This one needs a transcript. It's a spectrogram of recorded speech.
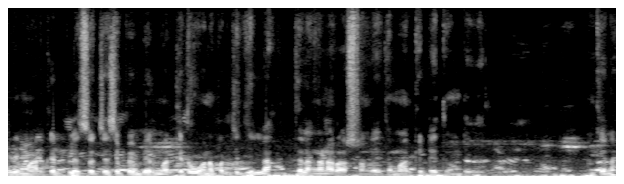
ఇది మార్కెట్ ప్లేస్ వచ్చేసి పెబ్బేర్ మార్కెట్ వనపర్తి జిల్లా తెలంగాణ రాష్ట్రంలో అయితే మార్కెట్ అయితే ఉంటుంది. ఓకేనా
